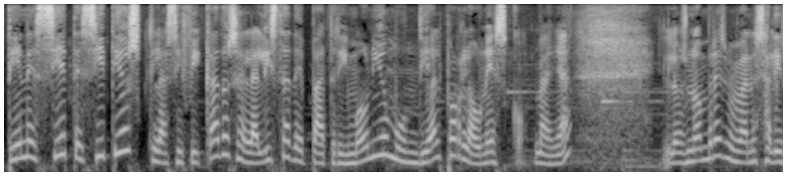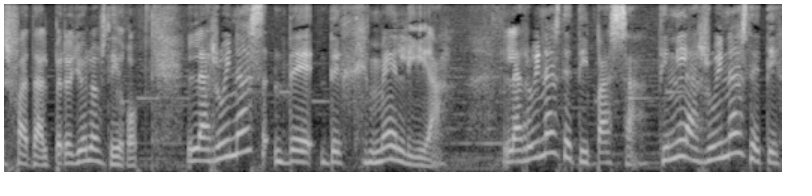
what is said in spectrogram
tiene siete sitios clasificados en la lista de Patrimonio Mundial por la UNESCO. Vaya. Los nombres me van a salir fatal, pero yo los digo. Las ruinas de, de Gemelia, las ruinas de Tipasa, tiene las ruinas de Ti-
